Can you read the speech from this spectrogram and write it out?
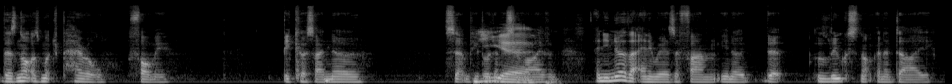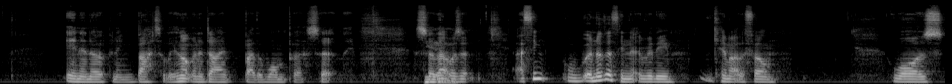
There's not as much peril for me because I know certain people are going to Yeah. survive, and and you know that anyway as a fan. You know that Luke's not going to die in an opening battle. He's not going to die by the Wampa, certainly. So Yeah. that was it. I think another thing that really came out of the film was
